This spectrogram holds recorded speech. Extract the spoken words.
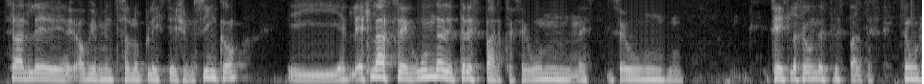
sale obviamente solo PlayStation 5. Y es la segunda de tres partes, según. según sí, es la segunda de tres partes, según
